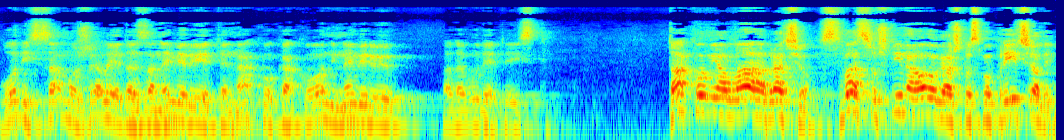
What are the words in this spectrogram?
Oni samo žele da zanevjerujete nako kako oni ne vjeruju, pa da budete isti. Tako mi Allaha, braćo, sva suština ovoga što smo pričali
